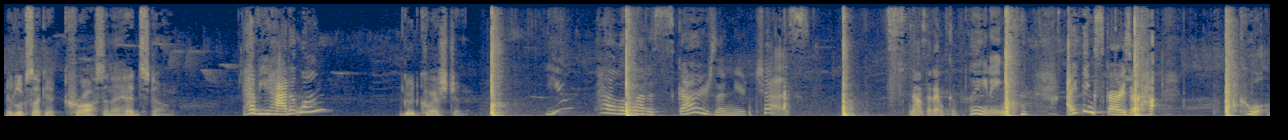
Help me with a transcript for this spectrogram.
It looks like a cross and a headstone. Have you had it long? Good question. You have a lot of scars on your chest. Not that I'm complaining. I think scars are hot. Cool.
